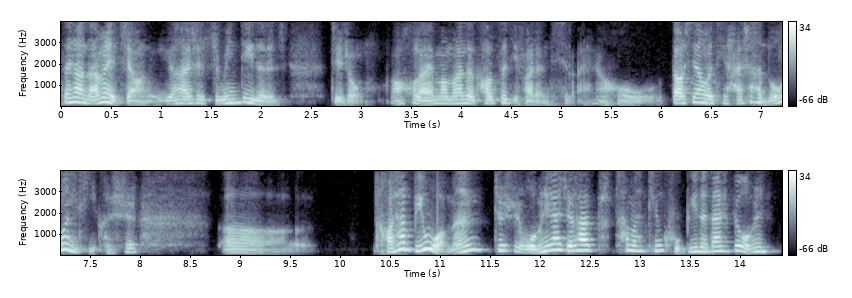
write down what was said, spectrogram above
但像南美这样，原来是殖民地的这种，然后后来慢慢的靠自己发展起来，然后到现在问题还是很多问题，可是呃，好像比我们就是我们应该觉得他他们挺苦逼的，但是比我们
